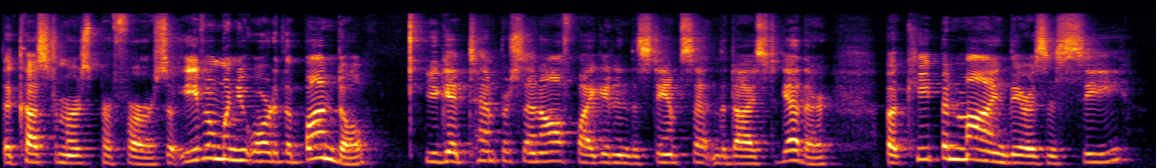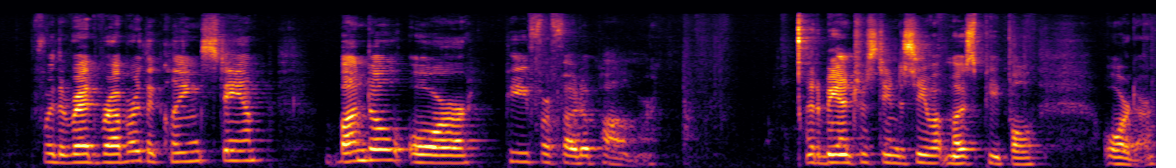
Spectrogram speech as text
the customers prefer. So even when you order the bundle, you get 10% off by getting the stamp set and the dies together. But keep in mind there is a C for the red rubber, the cling stamp bundle, or P for photopolymer. It'll be interesting to see what most people order.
